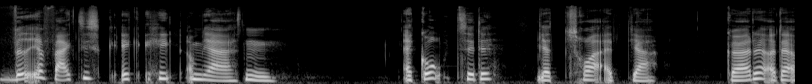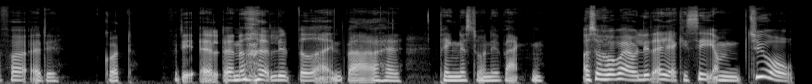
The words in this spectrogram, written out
ved jeg faktisk ikke helt, om jeg sådan er god til det. Jeg tror, at jeg gør det, og derfor er det godt. Fordi alt andet er lidt bedre, end bare at have pengene stående i banken. Og så håber jeg jo lidt, at jeg kan se om 20 år,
